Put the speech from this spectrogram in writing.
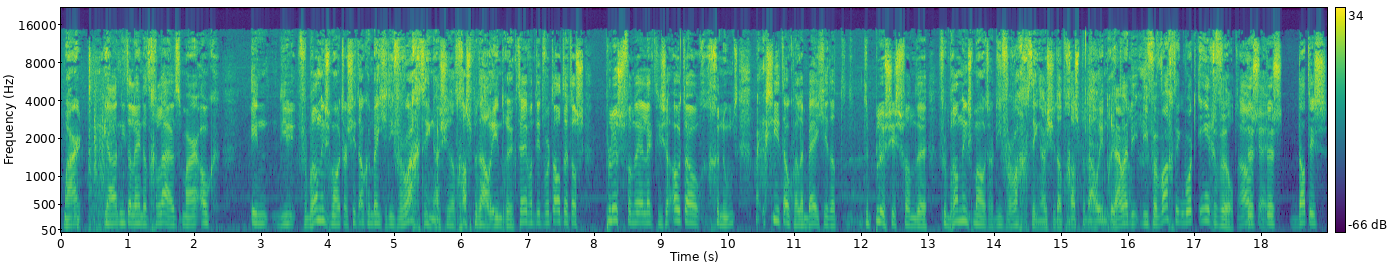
Maar ja, niet alleen dat geluid, maar ook in die verbrandingsmotor zit ook een beetje die verwachting als je dat gaspedaal indrukt. Hè? Want dit wordt altijd als plus van de elektrische auto genoemd. Maar ik zie het ook wel een beetje dat de plus is van de verbrandingsmotor. Die verwachting als je dat gaspedaal indrukt. Ja, maar die, die verwachting wordt ingevuld. Oh, dus, dus dat is,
